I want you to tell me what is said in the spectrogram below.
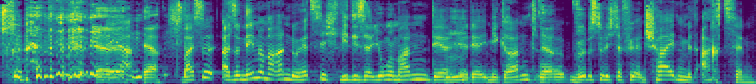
Ja, Ja. Weißt du, also nehmen wir mal an, du hättest dich wie dieser junge Mann, der, der, der Immigrant, Mhm. Ja. äh, würdest du dich dafür entscheiden, mit 18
